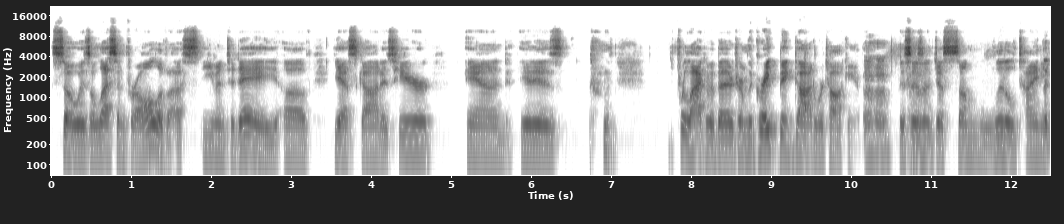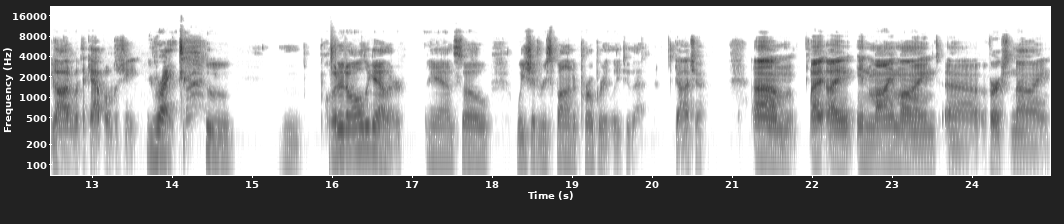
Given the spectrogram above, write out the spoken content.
so is a lesson for all of us, even today, of yes, God is here, and it is, for lack of a better term, the great big God we're talking about. hmm This Mhm. isn't just some little tiny The God with the capital G. right, who put it all together, and so we should respond appropriately to that. Gotcha. Um, I, I in my mind, uh, verse nine,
